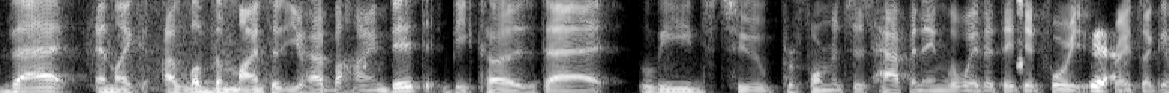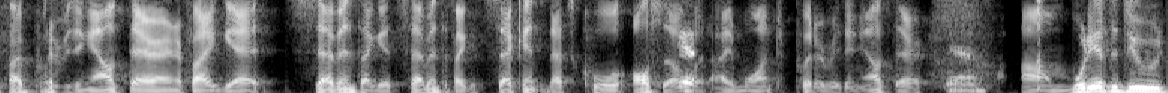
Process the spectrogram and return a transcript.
that and like, I love the mindset you have behind it because that leads to performances happening the way that they did for you. Yeah. Right. It's like if I put everything out there and if I get seventh, I get seventh. If I get second, that's cool also. Yeah. But I want to put everything out there. Yeah. um, what do you have to do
